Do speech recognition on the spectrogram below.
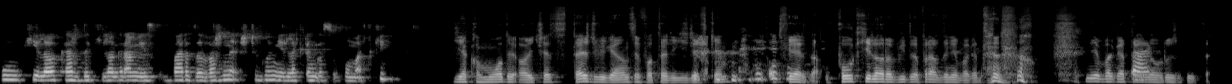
pół kilo, każdy kilogram jest bardzo ważny, szczególnie dla kręgosłupu matki. Jako młody ojciec, też dźwigający fotelik z dzieckiem, potwierdzam. Pół kilo robi naprawdę niebagatelną, niebagatelną tak. różnicę.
